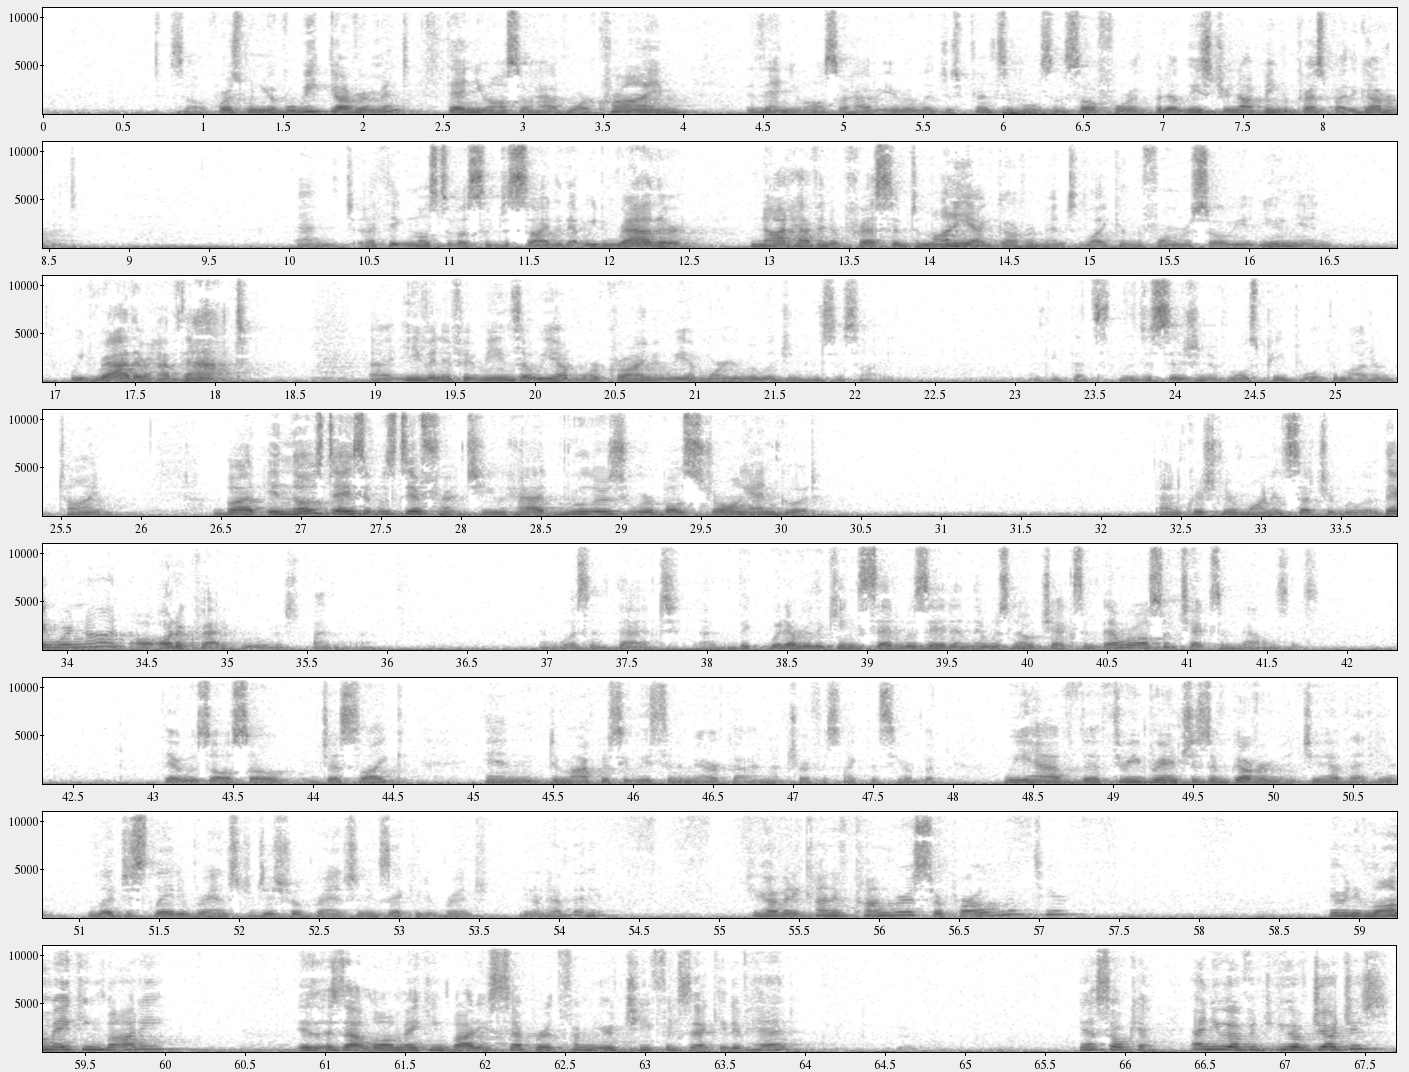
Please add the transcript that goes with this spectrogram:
So, of course, when you have a weak government, then you also have more crime, then you also have irreligious principles and so forth, but at least you're not being oppressed by the government. And I think most of us have decided that we'd rather not have an oppressive demoniac government like in the former Soviet Union. We'd rather have that, uh, even if it means that we have more crime and we have more irreligion in society. I think that's the decision of most people at the modern time. But in those days, it was different. You had rulers who were both strong and good. And Krishna wanted such a ruler. They were not autocratic rulers, by the way. It wasn't that uh, the, whatever the king said was it, and there was no checks and there were also checks and balances. There was also, just like in democracy, at least in America, I'm not sure if it's like this here, but we have the three branches of government. Do you have that here? Legislative branch, judicial branch, and executive branch. You don't have that here? Do you have any kind of Congress or Parliament here? Do you have any lawmaking body? Is, is that lawmaking body separate from your chief executive head? Yes, okay. And you have, a, you have judges?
